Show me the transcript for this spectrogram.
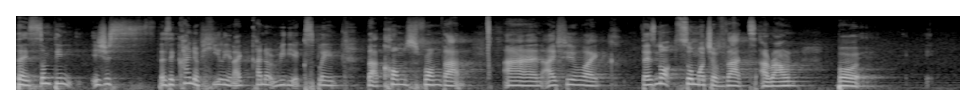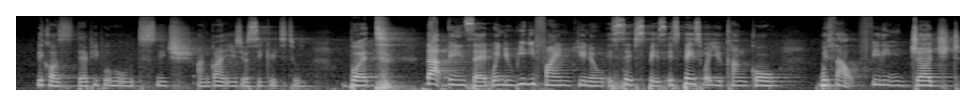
There's something, it's just, there's a kind of healing I cannot really explain that comes from that. And I feel like there's not so much of that around, but because there are people who would snitch and go and use your secrets too. But that being said, when you really find, you know, a safe space, a space where you can go without feeling judged,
